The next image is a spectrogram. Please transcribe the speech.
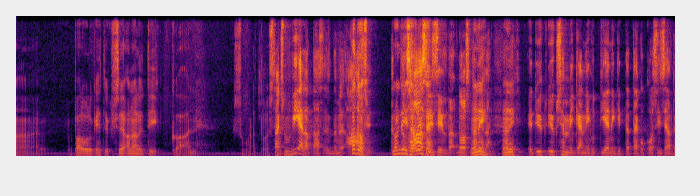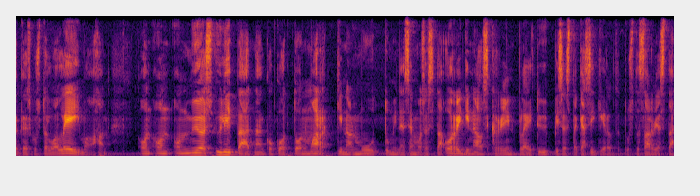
äh, palvelukehitykseen analytiikkaan suoratoista. Saanko vielä taas Katos, no niin, se aasisilta nostaa no niin, no niin. Et y- yksihän, mikä niinku tietenkin tätä koko sisältökeskustelua leimaahan, on, on, on myös ylipäätään koko tuon markkinan muuttuminen semmoisesta original screenplay-tyyppisestä käsikirjoitetusta sarjasta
